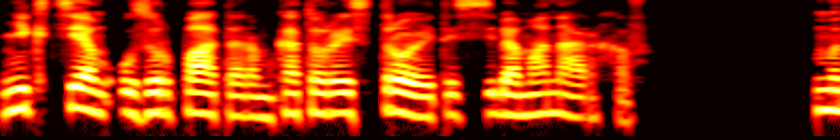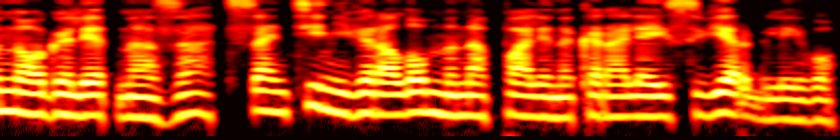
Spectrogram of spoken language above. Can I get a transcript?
не к тем узурпаторам, которые строят из себя монархов. Много лет назад Сантини вероломно напали на короля и свергли его,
